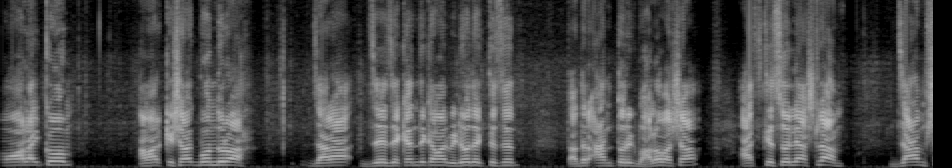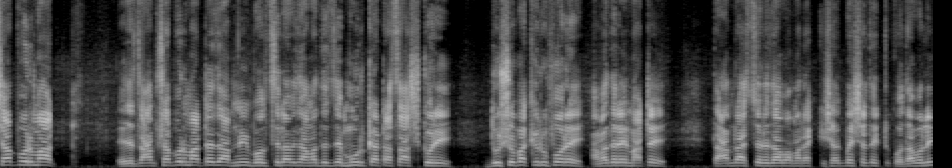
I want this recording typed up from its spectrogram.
আসসালামাইকুম আমার কৃষক বন্ধুরা যারা যে যেখান থেকে আমার ভিডিও দেখতেছেন তাদের আন্তরিক ভালোবাসা। আজকে চলে আসলাম জামশাপুর মাঠ। এই যে জামশাপুর মাঠে যে আপনি বলছিলাম যে আমাদের যে মুরকাটা চাষ করি দুশো পাখির উপরে আমাদের এই মাঠে তা আমরা আজ চলে যাব। আমার এক কৃষক ভাইয়ের সাথে একটু কথা বলি।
